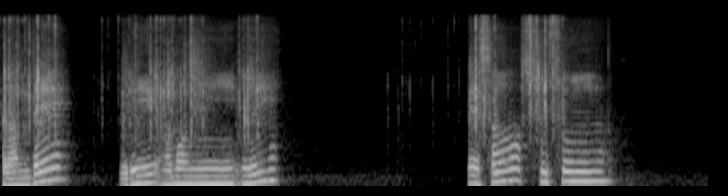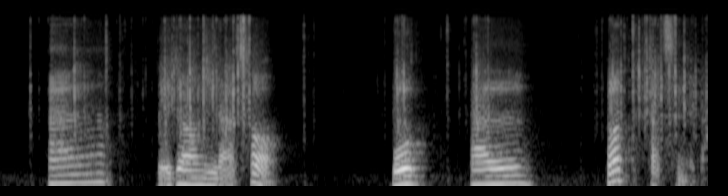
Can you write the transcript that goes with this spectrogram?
그런데 우리 어머니의 그래서 수술할 예정이라서 못할 것 같습니다.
